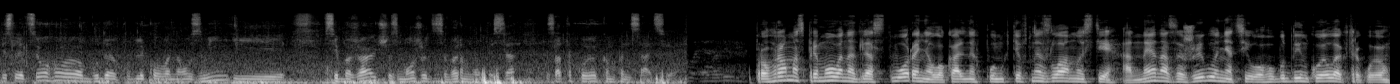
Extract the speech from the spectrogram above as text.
Після цього буде опубліковано у ЗМІ і всі бажаючі зможуть звернутися за такою компенсацією. Програма спрямована для створення локальних пунктів незламності, а не на заживлення цілого будинку електрикою,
